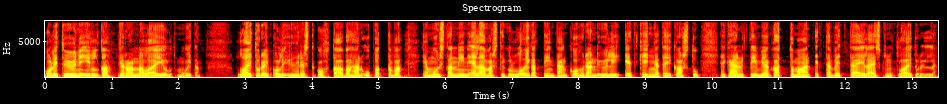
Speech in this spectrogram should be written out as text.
Oli tyyni ilta ja rannalla ei ollut muita. Laituri oli yhdestä kohtaa vähän upottava ja muistan niin elävästi kun loikattiin tämän kohdan yli, että kengät ei kastu ja käännyttiin vielä katsomaan, että vettä ei läiskynyt laiturille.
